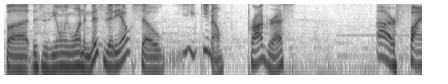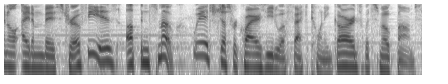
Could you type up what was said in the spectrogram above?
but this is the only one in this video, so you know, progress. Our final item-based trophy is Up in Smoke, which just requires you to affect 20 guards with smoke bombs.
